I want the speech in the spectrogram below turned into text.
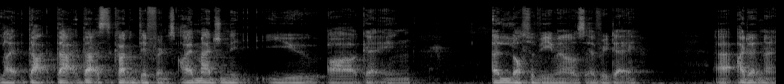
Like that, that, that's the kind of difference. I imagine that you are getting a lot of emails every day. Uh, I don't know,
